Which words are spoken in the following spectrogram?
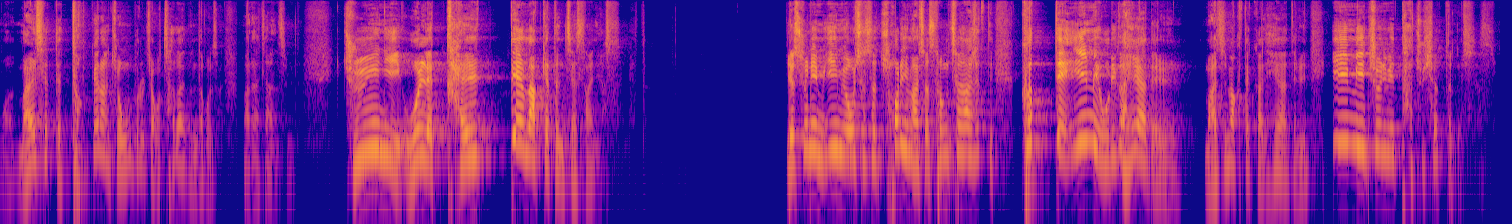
뭐 말세 때 특별한 정보를 자꾸 찾아야 된다고 말하지 않습니다. 주인이 원래 갈 때 맡겼던 재산이었습니다. 예수님 이미 오셔서 초림하셔 성천하실 때 그때 이미 우리가 해야 될 마지막 때까지 해야 될 이미 주님이 다 주셨던 것이었습니다.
